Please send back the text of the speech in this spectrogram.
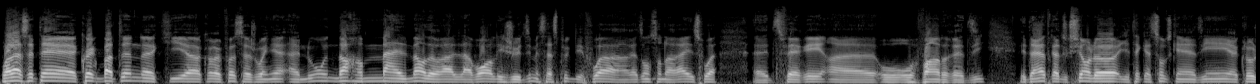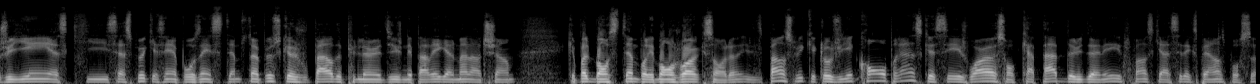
Voilà, c'était Craig Button euh, qui, encore une fois, se joignait à nous. Normalement, on devrait l'avoir les jeudis, mais ça se peut que des fois, en raison de son oreille, soit euh, différé euh, au, vendredi. Les dernières traductions, là, il était question du Canadien, Claude Julien, est-ce qu'il ça se peut qu'il essaie d'imposer un système? C'est un peu ce que je vous parle depuis lundi. Je n'ai parlé également dans la chambre qu'il n'y a pas le bon système pour les bons joueurs qui sont là. Il pense, lui, que Claude Julien comprend ce que ses joueurs sont capables de lui donner. Je pense qu'il a assez d'expérience pour ça.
